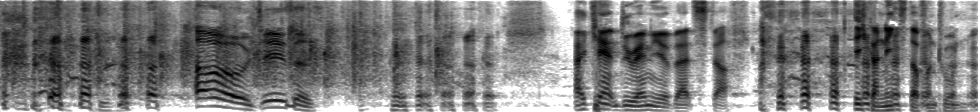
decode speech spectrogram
oh, Jesus. I can't do any of that stuff. Ich kann nichts davon tun.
